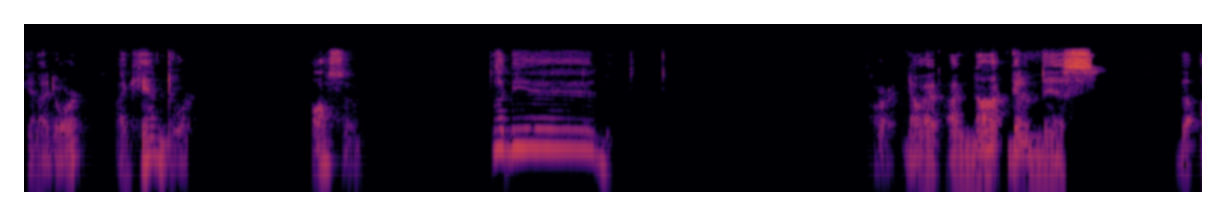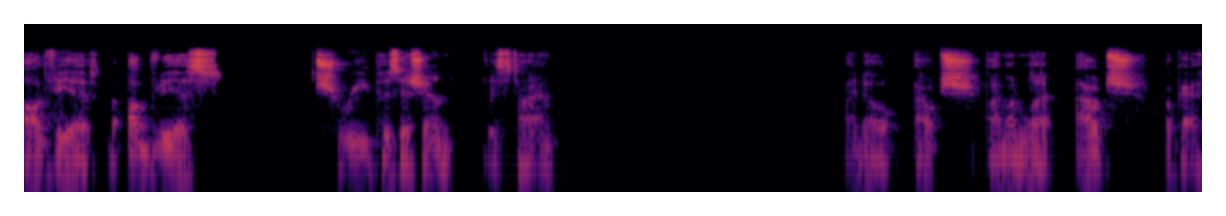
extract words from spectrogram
Can I door? I can door. Awesome. Let me in. All right, now I, I'm not gonna miss the obvious the obvious tree position this time. I know. Ouch. I'm on what? Ouch. Okay.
